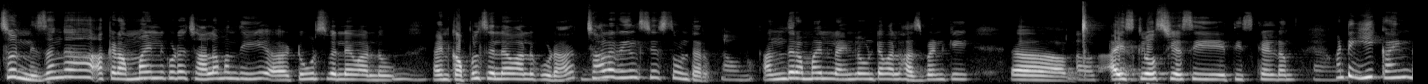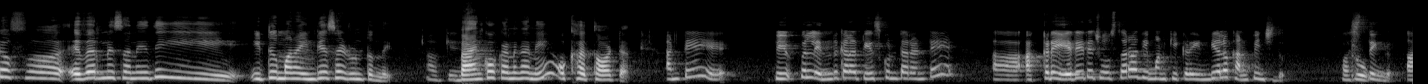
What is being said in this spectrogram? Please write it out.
సో నిజంగా అక్కడ అమ్మాయిల్ని కూడా చాలా మంది టూర్స్ వెళ్ళే వాళ్ళు అండ్ కపుల్స్ వెళ్ళే వాళ్ళు కూడా చాలా రీల్స్ చేస్తూ ఉంటారు. అందరు అమ్మాయిలు లైన్లో ఉంటే వాళ్ళ హస్బెండ్కి ఐస్ క్లోజ్ చేసి తీసుకెళ్ళడం. అంటే ఈ కైండ్ ఆఫ్ అవేర్నెస్ అనేది ఇటు మన ఇండియా సైడ్ ఉంటుంది. బ్యాంకాక్ అనగానే ఒక థాట్ అంటే పీపుల్ ఎందుకు అలా తీసుకుంటారంటే అక్కడ ఏదైతే చూస్తారో అది మనకి ఇక్కడ ఇండియాలో కనిపించదు. ఫస్ట్ థింగ్ ఆ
